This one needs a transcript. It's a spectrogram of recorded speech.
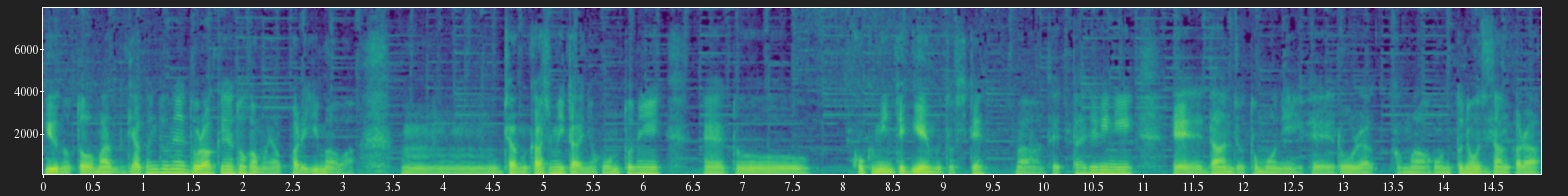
というのと、まあ、逆に言うとねドラクエとかもやっぱり今はうんじゃあ昔みたいに本当に、えっ、ー、と国民的ゲームとしてまあ、絶対的に、えー、男女ともに、えー、ローラまあ、本当におじさんから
